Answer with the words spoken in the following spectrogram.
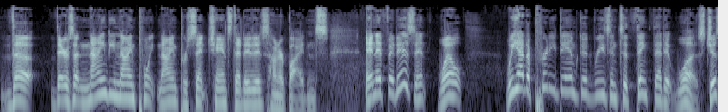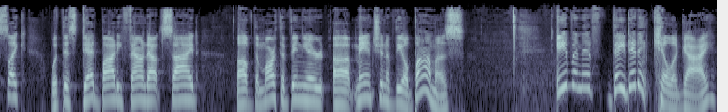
the there's a 99.9% chance that it is Hunter Biden's. And if it isn't, well, we had a pretty damn good reason to think that it was. Just like with this dead body found outside of the Martha Vineyard uh, mansion of the Obamas, even if they didn't kill a guy,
